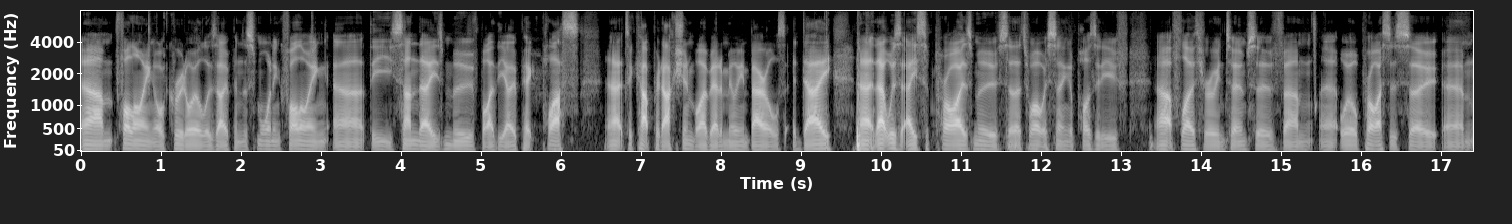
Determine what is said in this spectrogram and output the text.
um, following or crude oil is open this morning following uh, the Sunday's move by the OPEC Plus. Uh, to cut production by about a million barrels a day. Uh, that was a surprise move, so that's why we're seeing a positive uh, flow through in terms of um, uh, oil prices. So um,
